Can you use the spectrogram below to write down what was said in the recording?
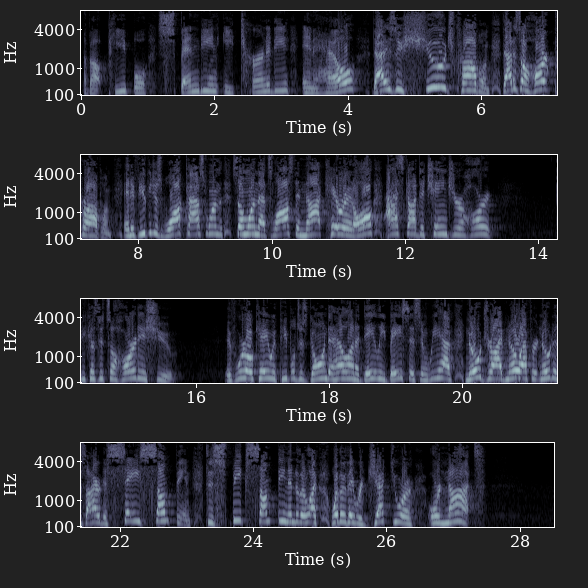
about people spending eternity in hell, that is a huge problem. That is a heart problem. And if you can just walk past one, someone that's lost and not care at all, ask God to change your heart. Because it's a heart issue. If we're okay with people just going to hell on a daily basis and we have no drive, no effort, no desire to say something, to speak something into their life, whether they reject you or, or not,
